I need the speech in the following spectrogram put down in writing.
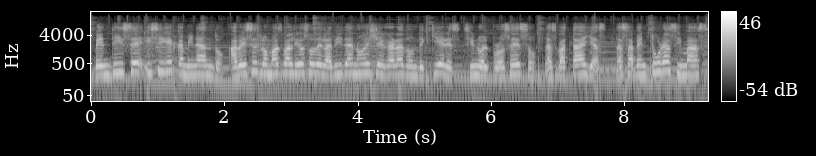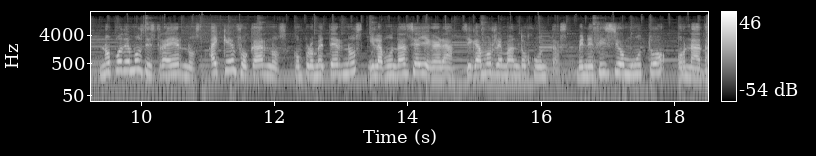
bendice y sigue caminando. A veces lo más valioso de la vida no es llegar a donde quieres, sino el proceso, las batallas, las aventuras y más. No podemos distraernos, hay que enfocarnos, comprometernos y la abundancia llegará sigamos remando juntas, beneficio mutuo o nada.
